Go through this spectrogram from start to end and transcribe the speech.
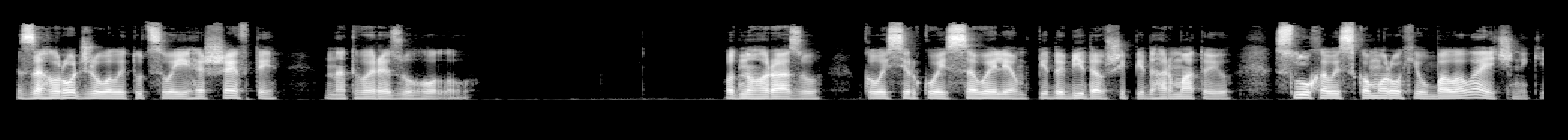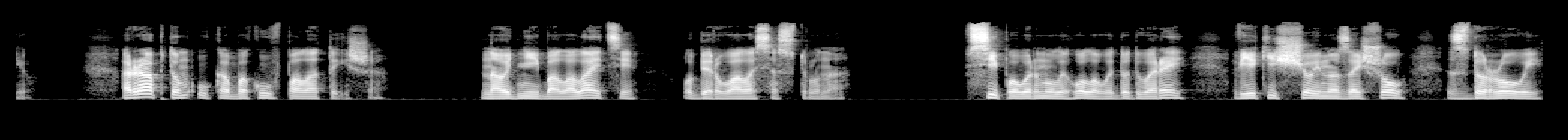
загороджували тут свої гешефти на тверезу голову. Одного разу, коли Сірко із Савелієм, підобідавши під гарматою, слухали скоморохів балалайчників, раптом у кабаку впала тиша. На одній балалайці обірвалася струна. Всі повернули голови до дверей, в які щойно зайшов здоровий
